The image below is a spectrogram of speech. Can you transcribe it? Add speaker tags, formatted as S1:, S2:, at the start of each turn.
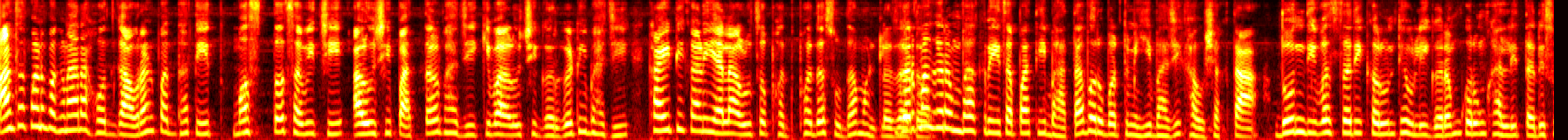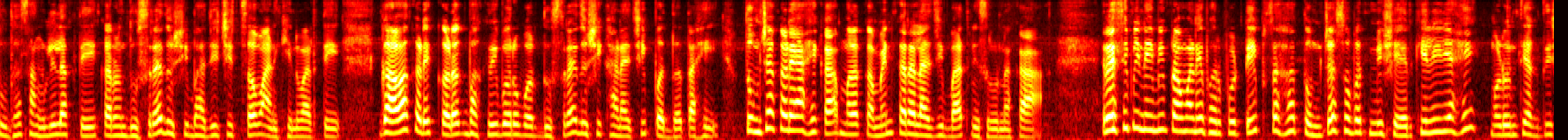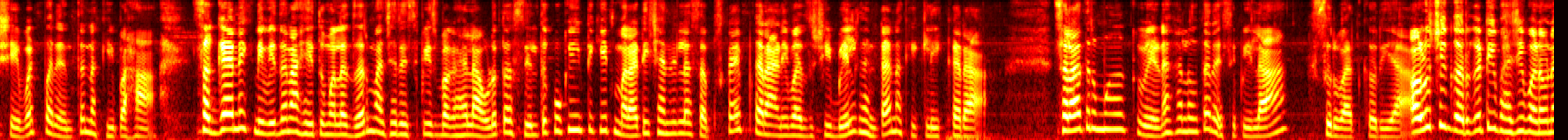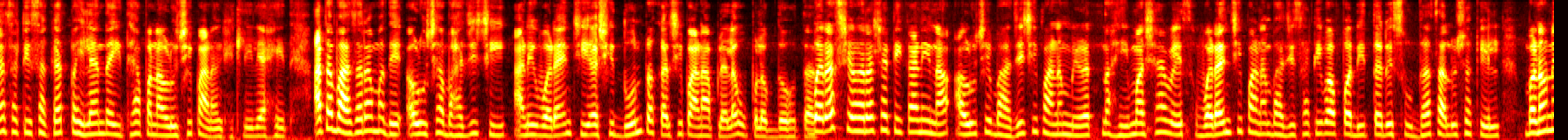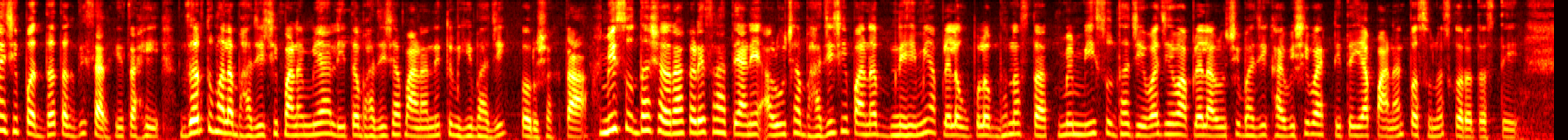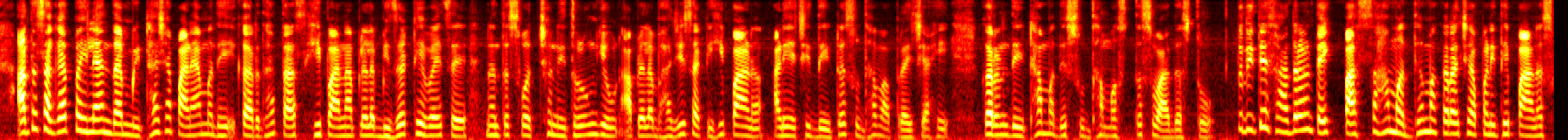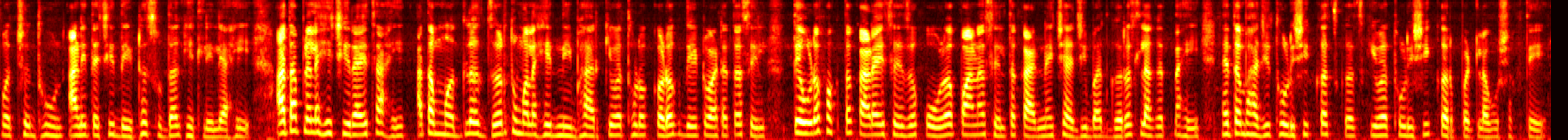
S1: आज आपण बघणार आहोत गावरान पद्धतीत मस्त चवीची अळूची पातळ भाजी किंवा अळूची गरगटी भाजी. काही ठिकाणी याला अळूचं फदफद सुद्धा म्हटलं जातं. गरमागरम भाकरी चपाती भाताबरोबर तुम्ही ही भाजी खाऊ शकता. दोन दिवस जरी करून ठेवली गरम करून खाल्ली तरी सुद्धा चांगली लागते कारण दुसऱ्या दिवशी भाजीची चव आणखीन वाढते. गावाकडे कडक भाकरीबरोबर दुसऱ्या दिवशी खाण्याची पद्धत आहे. तुमच्याकडे आहे का? मला कमेंट करायला अजिबात विसरू नका. रेसिपी नेहमीप्रमाणे भरपूर टिप्ससह तुमच्यासोबत मी शेअर केलेली आहे. म्हणून ती अगदी शेवटपर्यंत नक्की पहा. सगळ्यांना एक निवेदन आहे तुम्हाला जर माझ्या रेसिपीज बघायला आवडत असतील तर कुकिंग तिकीट मराठी चॅनेलला सबस्क्राईब करा आणि बाजूची बेल घंटा नक्की क्लिक करा. चला तर मग वेळ न घालवता रेसिपीला सुरुवात करूया. अळूची गरगटी भाजी बनवण्यासाठी सगळ्यात पहिल्यांदा इथे आपण अळूची पानं घेतलेली आहेत. आता बाजारामध्ये अळूच्या भाजीची आणि वड्यांची अशी दोन प्रकारची पानं आपल्याला उपलब्ध होतात. बऱ्याच शहराच्या ठिकाणी ना अळूची भाजीची पानं मिळत नाही. मग अशा वेळेस वड्यांची पानं भाजीसाठी वापरली तरी सुद्धा चालू शकेल. बनवण्याची पद्धत अगदी सारखीच आहे. जर तुम्हाला भाजीची पानं मिळाली तर भाजीच्या पानाने तुम्ही ही भाजी करू शकता. मी सुद्धा शहराकडेच राहते आणि अळूच्या भाजीची पानं नेहमी आपल्याला उपलब्ध नसतात. मग मी सुद्धा जेव्हा जेव्हा आपल्याला अळूची भाजी खावीशी वाटते तर या पानांपासूनच करत असते. आता सगळ्यात पहिल्यांदा मिठाच्या पाण्यामध्ये एक अर्धा तास ही पानं आपल्याला भिजत ठेवायचं आहे नंतर स्वच्छ निथळून घेऊन आपल्याला भाजीसाठी ही पानं आणि याची देठंसुद्धा वापरायची आहे. कारण देठामध्ये सुद्धा मस्त स्वाद असतो. तर इथे साधारणतः एक पाच सहा मध्यम आकाराची आपण इथे पानं स्वच्छ धुवून आणि त्याची देठंसुद्धा घेतलेली आहे. आता आपल्याला हे चिरायचं आहे. आता मधलं जर तुम्हाला हे निभार किंवा थोडं कडक देठ वाटत असेल तेवढं फक्त काढायचं आहे जर कोवळं पान असेल तर काढण्याची अजिबात गरज लागत नाही नाहीतर भाजी थोडीशी कचकच किंवा थोडीशी करपट लागू शकते.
